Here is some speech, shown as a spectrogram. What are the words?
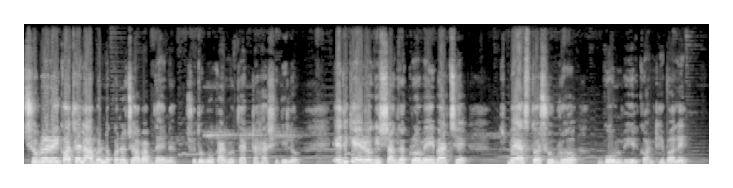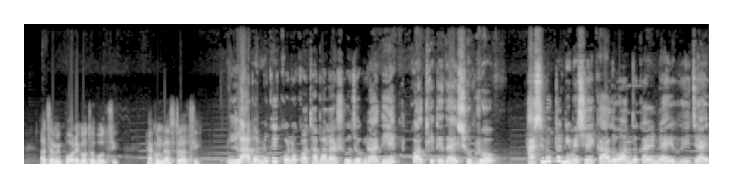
শুভ্রের এই কথায় লাবণ্য কোনো জবাব দেয় না শুধু বোকার মতো একটা হাসি দিল। এদিকে রোগীর সংখ্যা ক্রমেই বাড়ছে ব্যস্ত শুভ্র গম্ভীর কণ্ঠে বলে আচ্ছা আমি পরে কথা বলছি। এখন ব্যস্ত আছি। লাবণ্যকে কোনো কথা বলার সুযোগ না দিয়ে কল কেটে দেয় শুভ্র। হাসি মুখটা নিমেষেই কালো অন্ধকারের ন্যায় হয়ে যায়।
